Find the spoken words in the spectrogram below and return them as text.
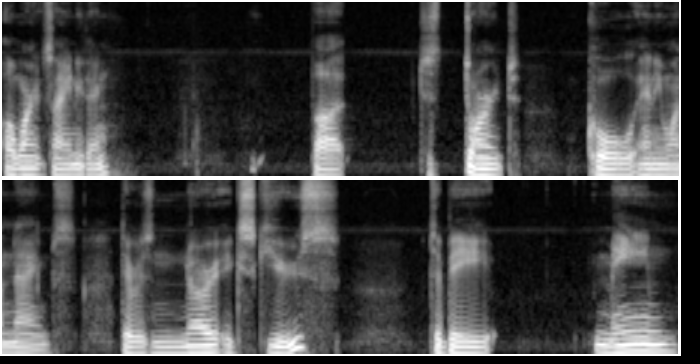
I won't say anything. But just don't call anyone names. There is no excuse to be mean,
